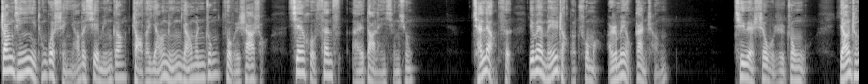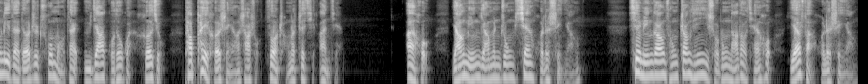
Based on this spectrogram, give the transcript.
张琴义通过沈阳的谢明刚找到杨明、杨文忠作为杀手，先后三次来大连行凶，前两次因为没找到初某而没有干成。七月十五日中午，杨成立在得知初某在雨家骨头馆喝酒。他配合沈阳杀手做成了这起案件。案后，杨明、杨文忠先回了沈阳。谢明刚从张琴义手中拿到钱后，也返回了沈阳。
